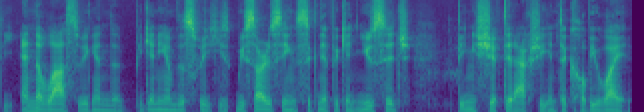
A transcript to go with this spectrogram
the end of last week and the beginning of this week, he, we started seeing significant usage being shifted actually into Coby White.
